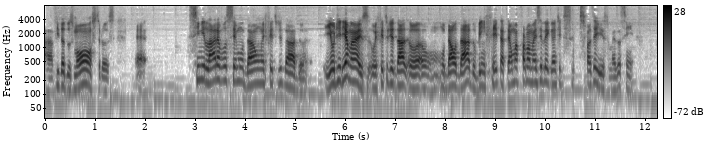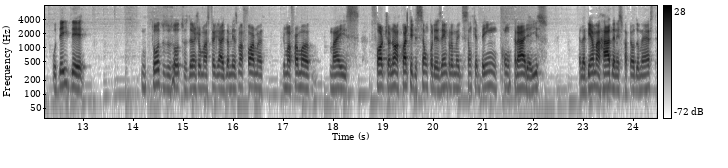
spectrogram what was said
a vida dos monstros. É, similar a você mudar um efeito de dado. E eu diria mais, o efeito de dado, mudar o dado bem feito é até uma forma mais elegante de se fazer isso, mas assim, o D&D em todos os outros Dungeon Master Guide da mesma forma, de uma forma mais forte ou não, a quarta edição, por exemplo, é uma edição que é bem contrária a isso. Ela é bem amarrada nesse papel do mestre.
